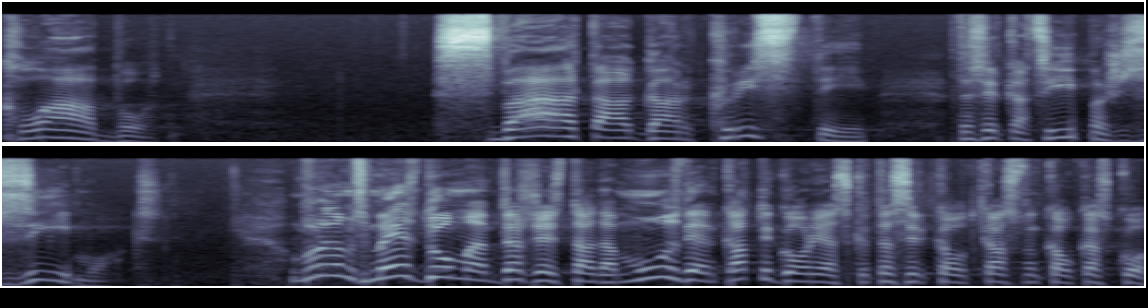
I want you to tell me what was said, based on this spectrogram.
klātbūtne, svētā gara kristība Tas ir kāds īpašs zīmoks. Un, protams, mēs domājam dažreiz tādā mūsdienu kategorijās, ka tas ir kaut kas, nu, kaut kas ko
